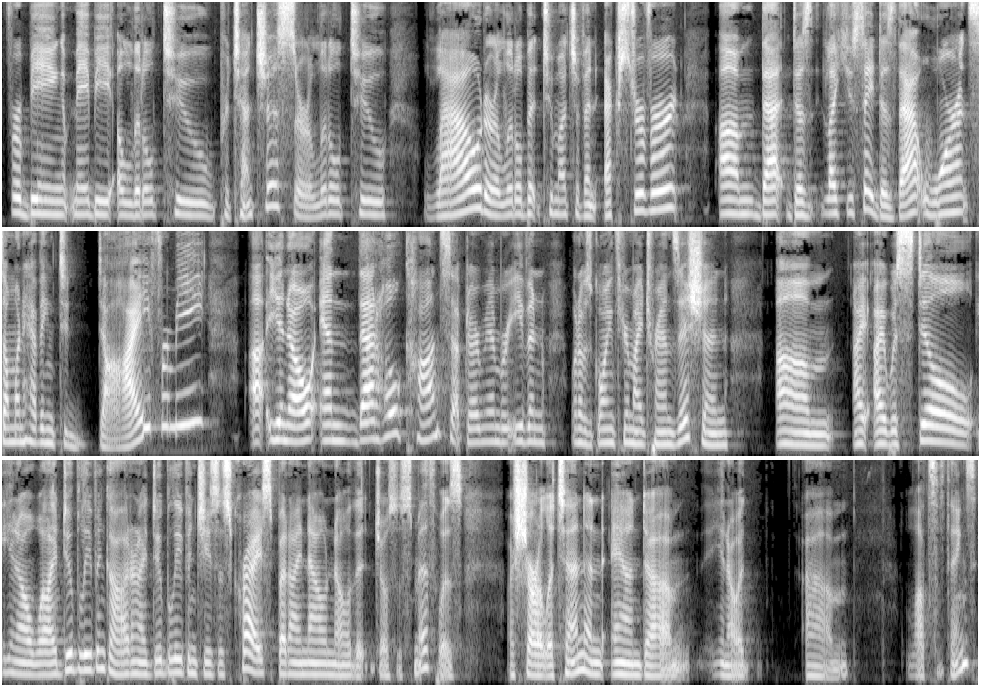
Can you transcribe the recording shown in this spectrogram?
for being maybe a little too pretentious or a little too loud or a little bit too much of an extrovert, um, that does, like you say, does that warrant someone having to die for me? Uh, you know, and that whole concept, I remember even when I was going through my transition, um, I, I was still, you know, well, I do believe in God and I do believe in Jesus Christ, but I now know that Joseph Smith was a charlatan and, and, um, you know, um, lots of things.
